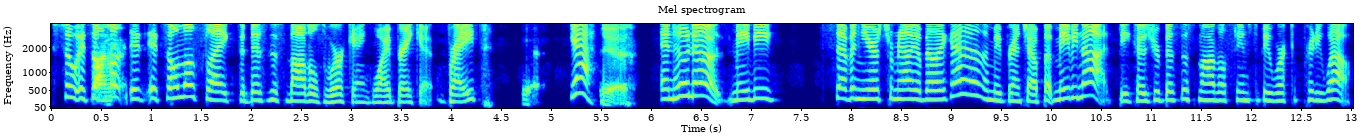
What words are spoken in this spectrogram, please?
So it's almost it, it's almost like the business model's working. Why break it, right? Yeah. Yeah. Yeah. And who knows? Maybe seven years from now you'll be like, eh, let me branch out, but maybe not because your business model seems to be working pretty well.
